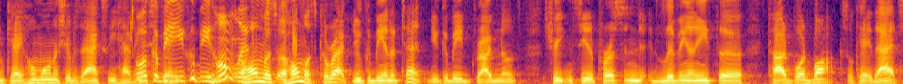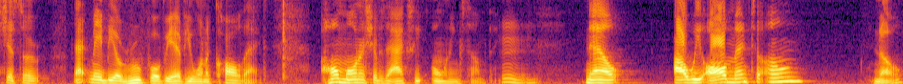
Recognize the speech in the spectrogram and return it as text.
Okay, home ownership is actually having. A it could be- you could be homeless. Homeless, uh, homeless, correct. You could be in a tent. You could be driving down the street and see the person living underneath a cardboard box. Okay, that's just a that may be a roof over your head if you want to call that. Home ownership is actually owning something. Mm. Now, are we all meant to own? No.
